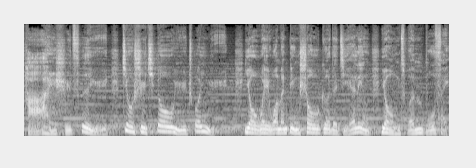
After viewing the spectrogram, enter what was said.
他按时赐雨，就是秋雨春雨，又为我们定收割的节令，永存不废。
